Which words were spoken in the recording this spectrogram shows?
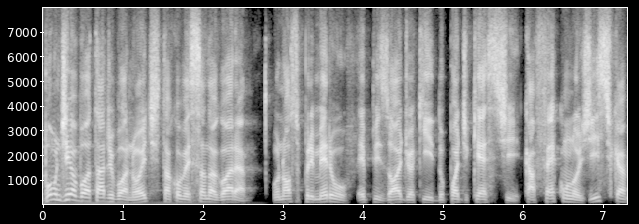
Bom dia, boa tarde, boa noite. Está começando agora o nosso primeiro episódio aqui do podcast Café com Logística.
